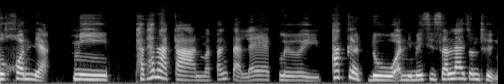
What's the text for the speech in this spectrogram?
ทุกๆคนเนี่ยมี พัฒนาการมาตั้งแต่แรกเลย ถ้าเกิดดูอนิเมะซีซั่นแรกจนถึง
